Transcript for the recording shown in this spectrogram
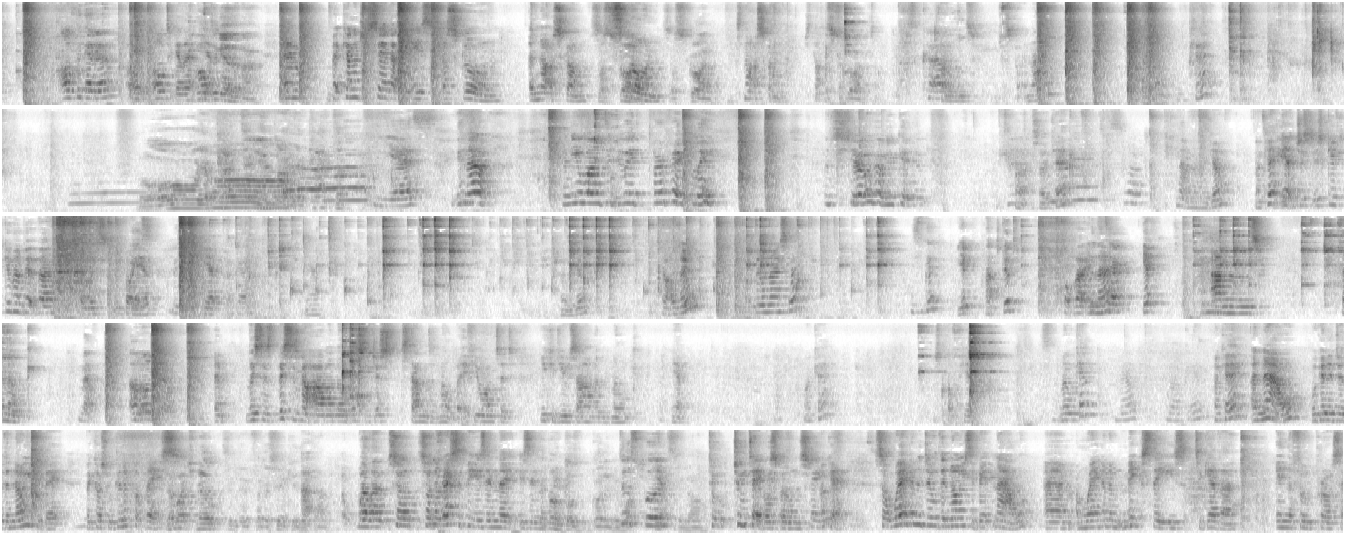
All together. All, all together. All yeah. together now. Um, but can I just say that it is a scone and not a scone? It's a Scone. scone. It's a scone. It's not a scone. It's not a It's a scone. scone. Scone. And just putting that. in. Okay. Oh, you've cracked it, Jindra. You've cracked it. Oh, yes. You know, and you want to do it perfectly. And show how you can. Oh, that's okay. So, no. There we go. Okay. Yeah. Just just give give them a bit of a, a whisk before Yes. you. Yep. Okay. Yeah. There we go. That'll do. That'll do nicely. Is it good? Yep. That's good. Pop that in there. it there. And the milk. Milk. Almond milk. Um, this is this is not almond milk. This is just standard milk. But if you wanted, you could use almond milk. Yep. Okay. Just pop your milk in. Milk. Milk in. Okay. And now we're going to do the noisy bit because we're going to put this. How much milk to do for the sake of the Uh, can? Well, the, so so the recipe is in the is in the book. Going to be Two watching, spoons. you know. Two two tablespoons. Tablespoons. Okay. So we're going to do the noisy bit now, um, and we're going to mix these together in the food process.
